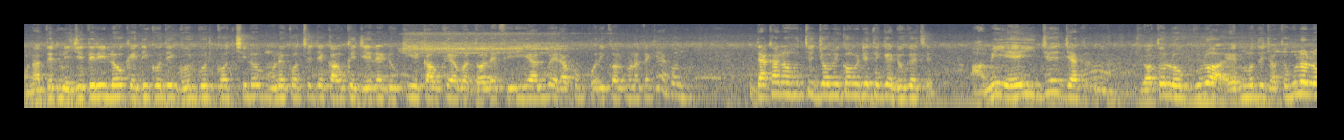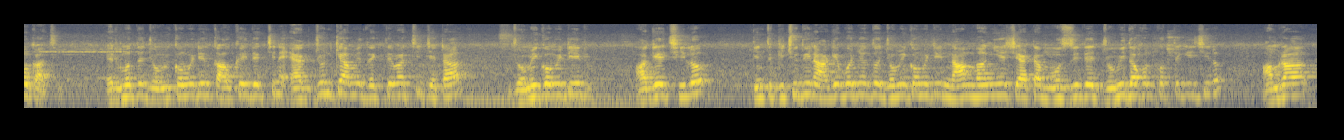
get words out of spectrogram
ওনাদের নিজেদেরই লোক এদিক ওদিক ঘুরঘুর করছিল, মনে করছে যে কাউকে জেলে ঢুকিয়ে কাউকে আবার দলে ফিরিয়ে আনবে, এরকম পরিকল্পনা থেকে এখন দেখানো হচ্ছে জমি কমিটি থেকে ঢুকেছে। আমি এই যে যত- যত লোকগুলো, এর মধ্যে যতগুলো লোক আছে, এর মধ্যে জমি কমিটির কাউকেই দেখছি না। একজনকে আমি দেখতে পাচ্ছি যেটা জমি কমিটির আগে ছিল, কিন্তু কিছুদিন আগে পর্যন্ত জমি কমিটির নাম ভাঙিয়ে সে একটা মসজিদের জমি দখল করতে গিয়েছিল। আমরা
